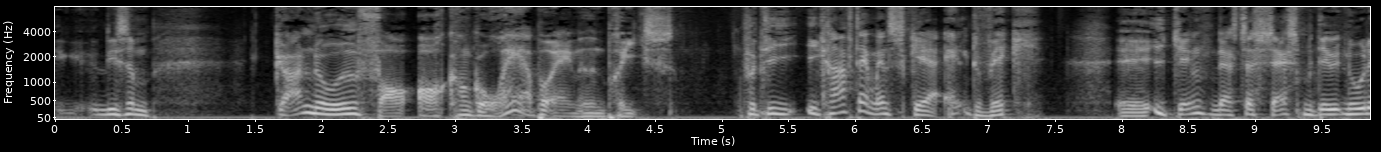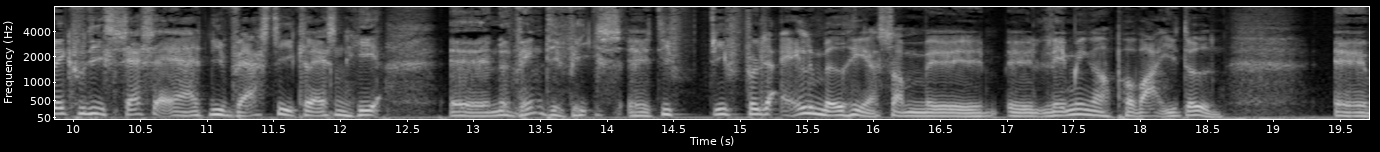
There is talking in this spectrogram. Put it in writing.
øh, ligesom gør noget for at konkurrere på andet end pris. Fordi i kraft af, at man skærer alt væk, Øh, igen, lad os tage SAS, men det, nu er det ikke fordi SAS er de værste i klassen her, øh, nødvendigvis. Øh, de, de følger alle med her som øh, øh, lemminger på vej i døden. Øh,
